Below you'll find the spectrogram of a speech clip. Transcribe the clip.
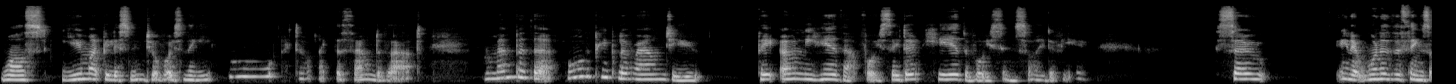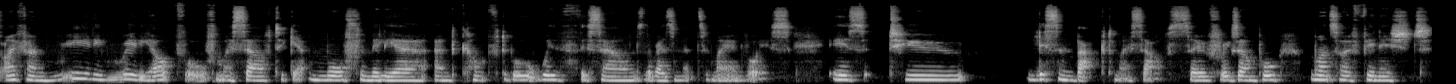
whilst you might be listening to your voice and thinking, ooh, I don't like the sound of that, remember that all the people around you, they only hear that voice, they don't hear the voice inside of you. So you know, one of the things I found really, really helpful for myself to get more familiar and comfortable with the sounds, the resonance of my own voice, is to listen back to myself. So, for example, once I've finished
